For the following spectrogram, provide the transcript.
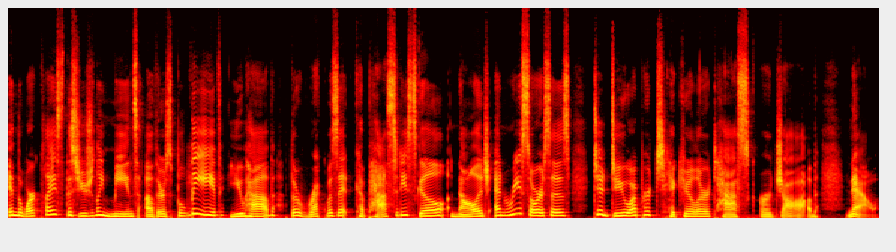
In the workplace, this usually means others believe you have the requisite capacity, skill, knowledge, and resources to do a particular task or job. Now,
